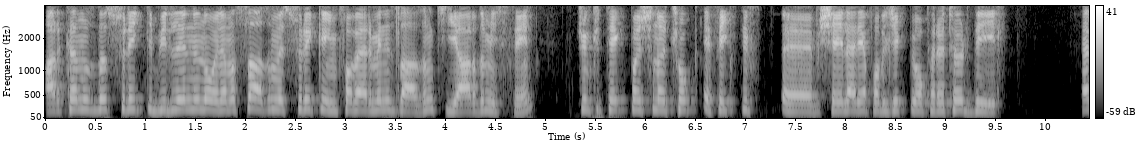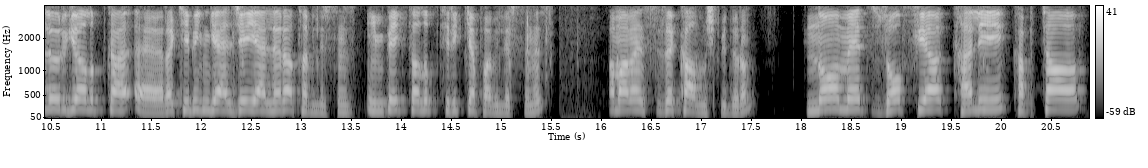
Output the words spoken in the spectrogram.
Arkanızda sürekli birilerinin oynaması lazım ve sürekli info vermeniz lazım ki yardım isteyin. Çünkü tek başına çok efektif e, şeyler yapabilecek bir operatör değil. Tel örgü alıp e, rakibin geleceği yerlere atabilirsiniz. Impact alıp trik yapabilirsiniz. Tamamen size kalmış bir durum. Nomad, Zofia, Kali, Capitao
